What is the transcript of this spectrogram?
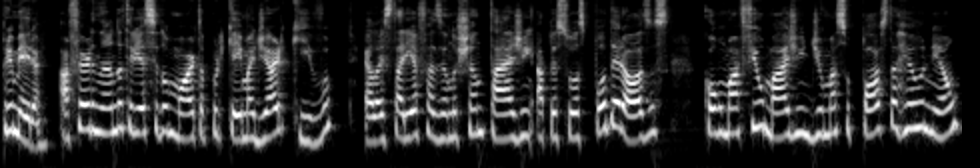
Primeira, a Fernanda teria sido morta por queima de arquivo. Ela estaria fazendo chantagem a pessoas poderosas com uma filmagem de uma suposta reunião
